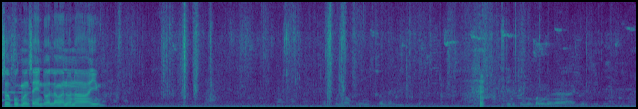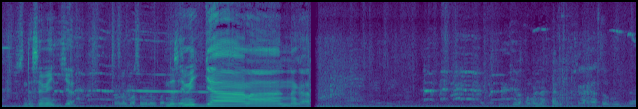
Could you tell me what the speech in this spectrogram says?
So pug man sa indo lang ano na yung Hindi ko mabang na agul. dos y media. Para lang masunog pa. Dos y media man naga. Hindi ako na nakakatulog na.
